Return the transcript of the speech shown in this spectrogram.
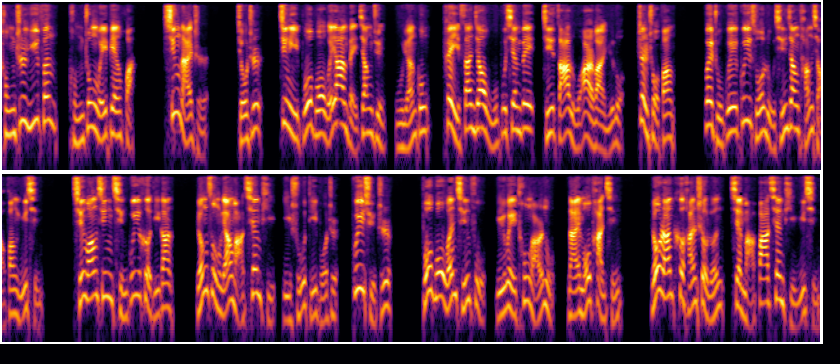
宠之于分，恐终为边患。”兴乃止。久之，竟以伯伯为安北将军、武元公，配以三交五部鲜卑及杂虏二万余落，镇朔方。魏主归归所鲁秦将唐小方于秦。秦王兴请归贺狄干，仍送良马千匹以赎狄伯之，归许之。伯伯闻秦父与魏通而怒，乃谋叛秦。柔然可汗射伦献马八千匹于秦，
